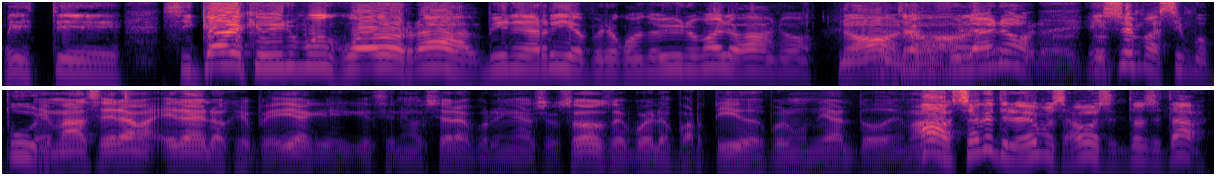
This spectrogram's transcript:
Este, si cada vez que viene un buen jugador, ah, viene de arriba, pero cuando viene uno malo, ah, no, No, trajo no, fulano, pero- eso es masismo puro. Además, era, era de los que pedía que, que se negociara por Ignacio Sosa, después de los partidos, después del Mundial, todo demás. Ah, sea que te lo debemos a vos, entonces está.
